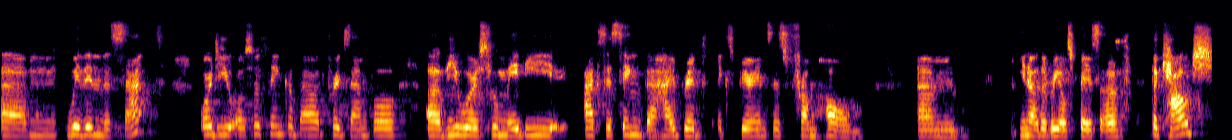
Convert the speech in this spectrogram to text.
um, within the SAT? Or do you also think about, for example, uh, viewers who may be accessing the hybrid experiences from home? Um, you know, the real space of the couch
